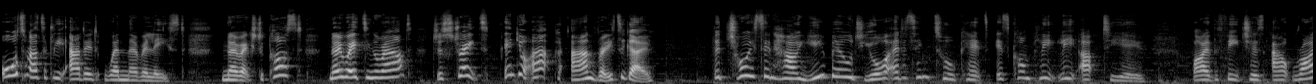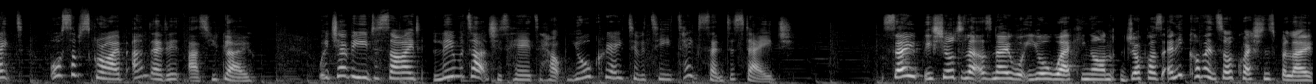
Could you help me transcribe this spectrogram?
automatically added when they're released. No extra cost, no waiting around, just straight in your app and ready to go. The choice in how you build your editing toolkit is completely up to you. Buy the features outright or subscribe and edit as you go. Whichever you decide, LumaTouch is here to help your creativity take centre stage. So be sure to let us know what you're working on. Drop us any comments or questions below.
